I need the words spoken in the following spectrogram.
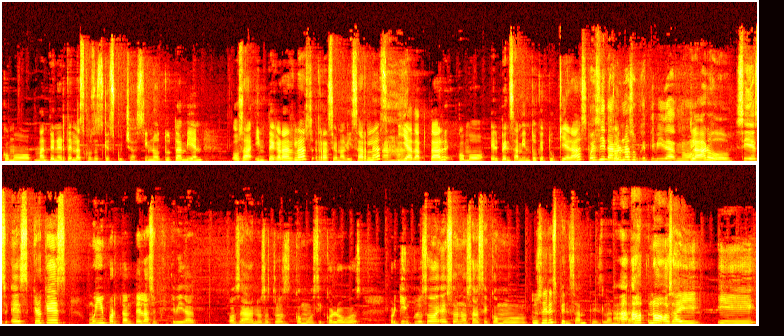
como mantenerte en las cosas que escuchas, sino tú también, o sea, integrarlas, racionalizarlas y adaptar como el pensamiento que tú quieras. Pues sí, darle una subjetividad, ¿no? Claro. Sí, es, es, creo que es muy importante la subjetividad, o sea, nosotros como psicólogos, porque incluso eso nos hace como... Pues eres pensantes, la neta. Ah, ah, no, o sea, y y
